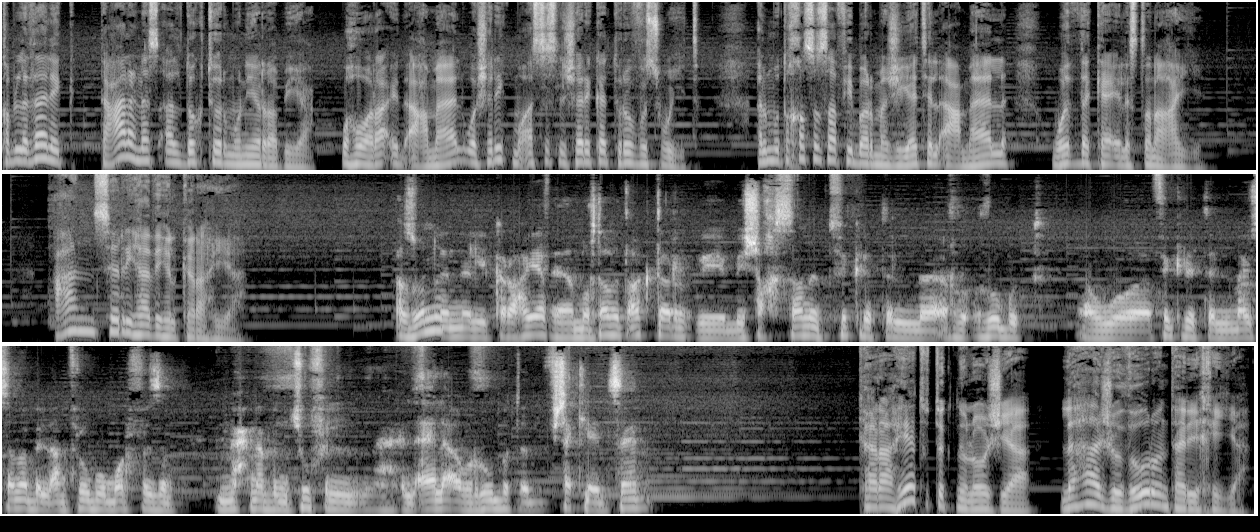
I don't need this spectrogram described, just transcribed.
قبل ذلك تعال نسأل دكتور منير ربيع وهو رائد أعمال وشريك مؤسس لشركة روفو سويت المتخصصة في برمجيات الأعمال والذكاء الاصطناعي عن سر هذه الكراهية. أظن إن الكراهية مرتبط أكتر ب- بشخصنة فكرة ال- الروبوت أو فكرة ما يسمى بالأنثروبومورفيزم. إن إحنا بنشوف ال- الآلة أو الروبوت في شكل إنسان. كراهية التكنولوجيا لها جذور تاريخية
